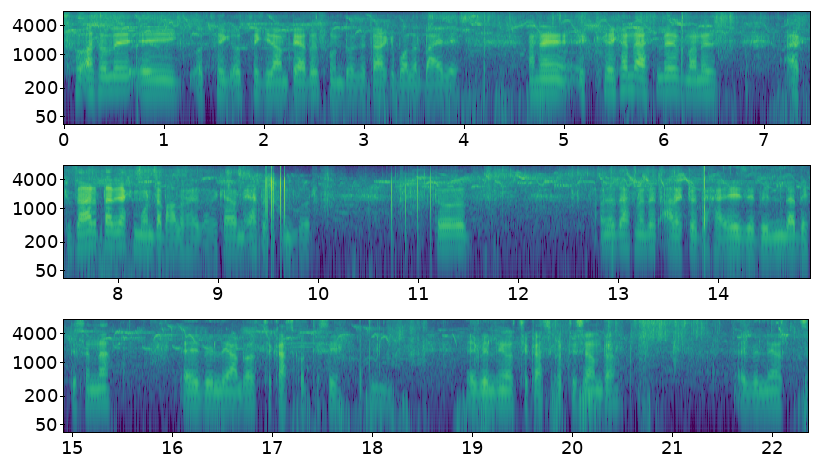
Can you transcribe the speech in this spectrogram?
তো আসলে এই হচ্ছে হচ্ছে গ্রামটা এত সুন্দর যেটা আর কি বলার বাইরে। মানে এখানে আসলে মানে এক যার তার এক মনটা ভালো হয়ে যাবে, কারণ এত সুন্দর। তো আমি যদি আপনাদের আরেকটু দেখা এই যে বিল্ডিংটা দেখতেছেন না? এই বিল্ডিং আমরা হচ্ছে কাজ করতেছি। এই বিল্ডিং হচ্ছে কাজ করতেছি আমরা। এই বিল্ডিং হচ্ছে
